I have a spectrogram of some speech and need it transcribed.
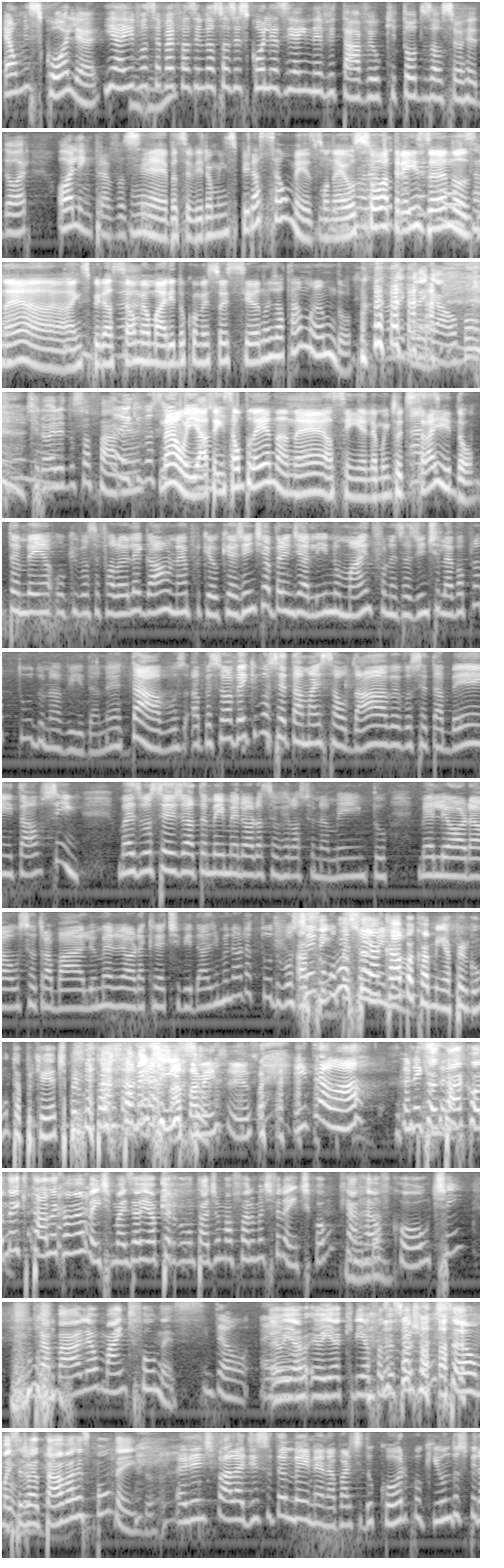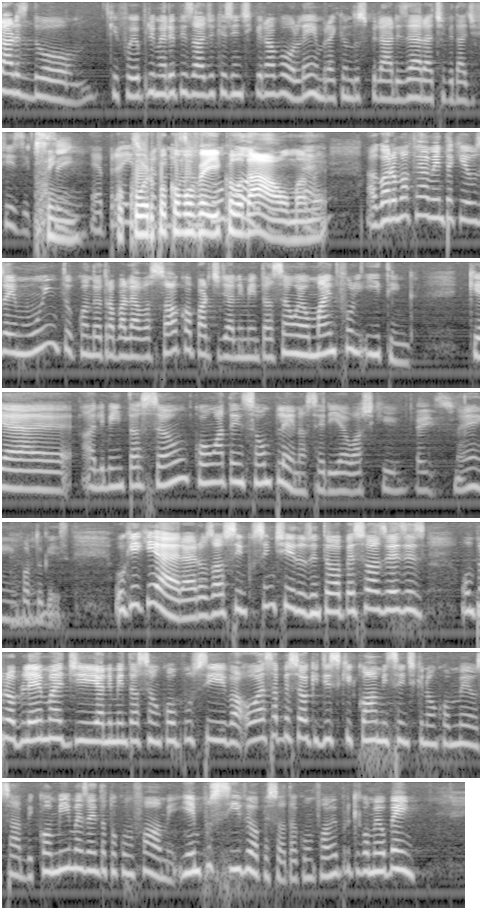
é uma escolha. E aí você vai fazendo as suas escolhas e é inevitável que todos ao seu redor olhem para você. É, você vira uma inspiração mesmo, né? Sim. Eu sou há três pergunta. anos, né? A, a inspiração, É. meu marido começou esse ano já tá amando. Olha que legal. Bom, tirou ele do sofá, Não, e né? que você Não, e a atenção plena, né? Assim, ele é muito distraído. Também o que você falou é legal, né? Porque o que a gente aprende ali no mindfulness, a gente leva para tudo na vida, né? Tá, a pessoa vê que você tá mais saudável, você tá bem e tal, sim. Mas você já também melhora seu relacionamento, melhora o seu trabalho, melhora a criatividade, melhora tudo. Você Assim como você pessoa acaba melhor. com a minha pergunta, porque eu ia te perguntar justamente isso. Exatamente isso. Então, ó, Você conexão. está conectada com a minha mente, mas eu ia perguntar de uma forma diferente. Como que a Manda. Health Coaching trabalha o mindfulness? Então, é, Eu ia, eu ia queria fazer essa junção, mas você já estava respondendo. A gente fala disso também, né, na parte do corpo, que um dos pilares do que foi o primeiro episódio que a gente gravou, lembra que um dos pilares era a atividade física? Sim. É pra O isso, pra corpo como veículo da corpo. alma, É. né? Agora, uma ferramenta que eu usei muito quando eu trabalhava só com a parte de alimentação é o Mindful Eating, que é alimentação com atenção plena, seria, eu acho que É isso. né, em português. O que, que era? Era usar os cinco sentidos. Então, a pessoa, às vezes, um problema de alimentação compulsiva, ou essa pessoa que diz que come e sente que não comeu, sabe? Comi, mas ainda estou com fome. E é impossível a pessoa estar com fome porque comeu bem.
